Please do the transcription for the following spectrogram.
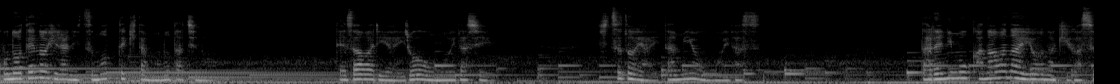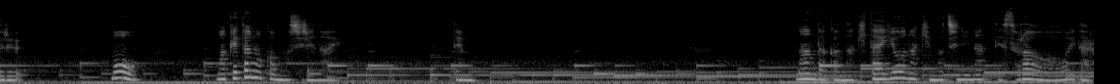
この手のひらに積もってきた者たちの手触りや色を思い出し湿度や痛みを思い出す。誰にもかなわないような気がする。もう負けたのかもしれない。でもなんだか泣きたいような気持ちになって空を仰いだら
